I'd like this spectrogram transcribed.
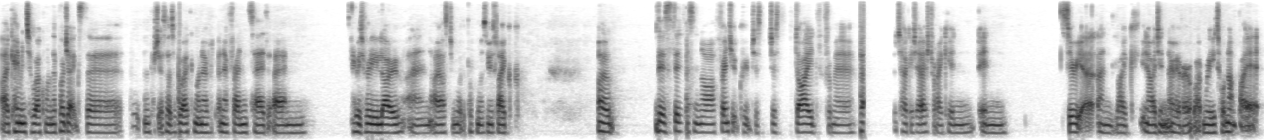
I came into work on one of the projects. The, the projects I was working on, and a friend said, um, he was really low, and I asked him what the problem was. And he was like, "Oh, this this person in our friendship group just just died from a, a Turkish airstrike in in Syria, and like you know, I didn't know her very well. I'm really torn up by it."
